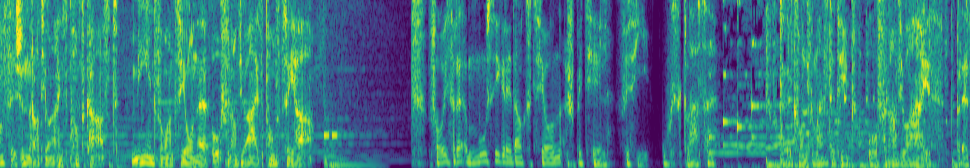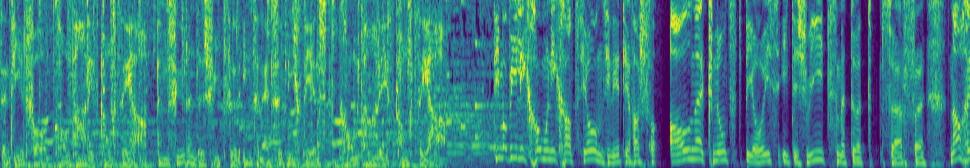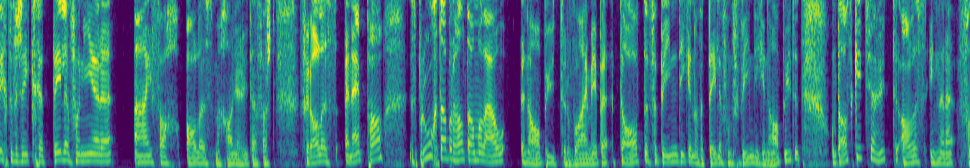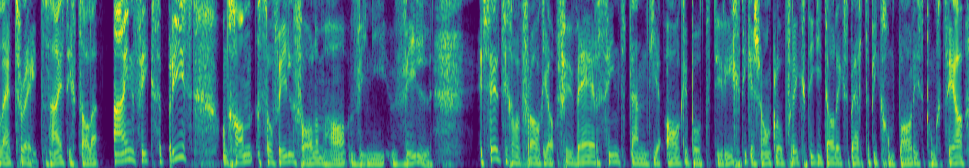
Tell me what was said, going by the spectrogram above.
Das ist ein Radio 1 Podcast. Mehr Informationen auf radio1.ch. Von unserer Musikredaktion speziell für Sie ausgelesen. Der Konsumententipp auf Radio 1. Präsentiert von comparis.ch, einem führenden Schweizer Internetvergleichsdienst. comparis.ch die mobile Kommunikation, sie wird ja fast von allen genutzt bei uns in der Schweiz. Man tut surfen, Nachrichten verschicken, telefonieren, einfach alles. Man kann ja heute fast für alles eine App haben. Es braucht aber halt einmal auch einen Anbieter, der einem eben Datenverbindungen oder Telefonverbindungen anbietet. Und das gibt es ja heute alles in einer Flatrate. Das heißt, ich zahle einen fixen Preis und kann so viel vor allem haben, wie ich will. Jetzt stellt sich aber die Frage, ja, für wer sind denn die Angebote die richtigen? Jean-Claude Frick, Digitalexperte bei comparis.ch.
